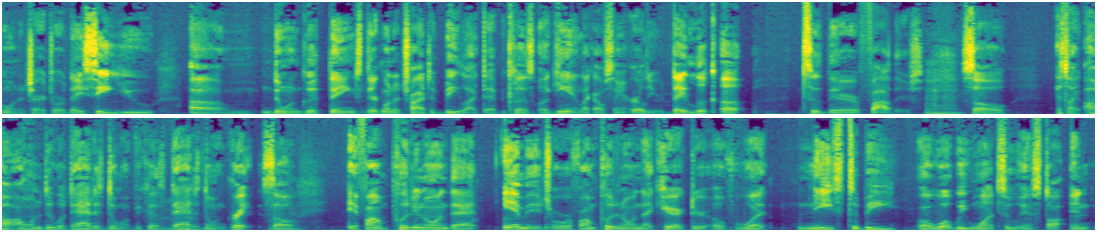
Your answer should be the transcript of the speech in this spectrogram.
going to church, or they see you um, doing good things, they're going to try to be like that because, again, like I was saying earlier, they look up to their fathers. Mm-hmm. So it's like, oh, I want to do what dad is doing because dad mm-hmm. is doing great. So if I'm putting on that image or if I'm putting on that character of what needs to be or what we want to install in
